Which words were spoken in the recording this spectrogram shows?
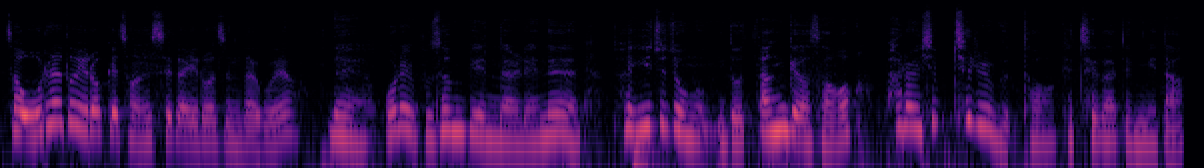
자, 올해도 이렇게 전시가 이루어진다고요? 네, 올해 부산 비엔날레 는 한 2주 정도 당겨서 8월 17일부터 개최가 됩니다.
